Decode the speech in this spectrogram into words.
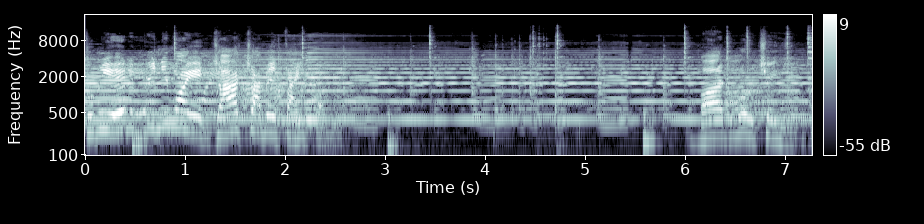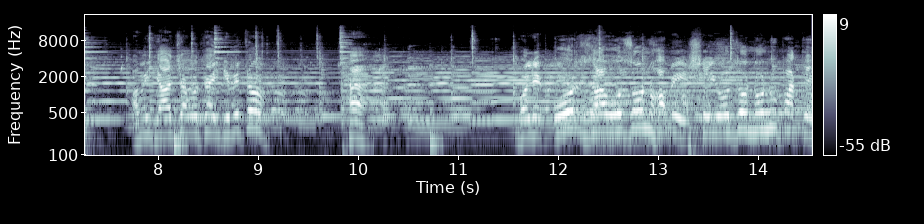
তুমি এর বিনিময়ে যা চাবে তাই পাবে। বাঘ বলছে, আমি যা চাবো তাই দেবে তো? হ্যাঁ। বলে, ওর যা ওজন হবে, সেই ওজন অনুপাতে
